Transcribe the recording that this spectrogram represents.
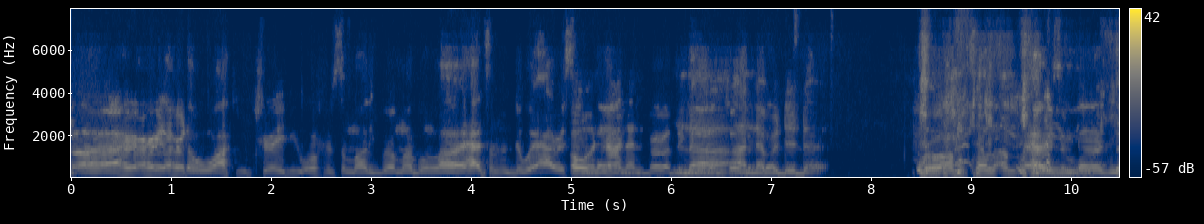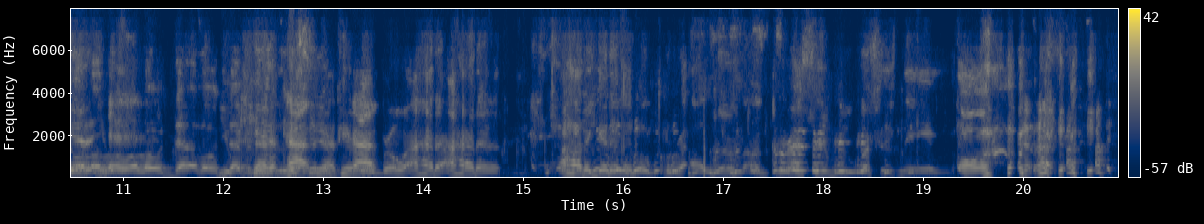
Uh, I heard, I heard, I heard a walkie trade you offered somebody, bro. I'm not gonna lie, it had something to do with Harrison. Oh, Barnes, nah, nah, bro. I think you know what I'm Nah, I never about. did that, bro. I'm telling. I'm telling Harrison you, Barnes, you you know, can't, hello, hello, de- hello, you Devin. can't That's listen cap, to people, cap. bro. I had to. I had to. I had to get a little, gra- a little aggressive. What's his name? Oh,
